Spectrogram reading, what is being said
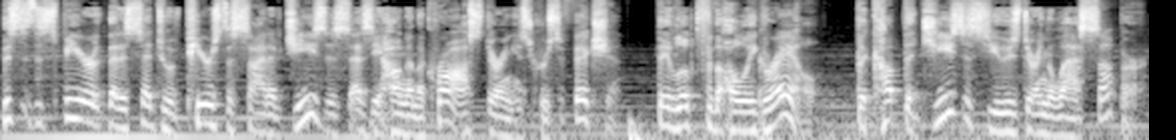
This is the spear that is said to have pierced the side of Jesus as he hung on the cross during his crucifixion. They looked for the Holy Grail, the cup that Jesus used during the Last Supper.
